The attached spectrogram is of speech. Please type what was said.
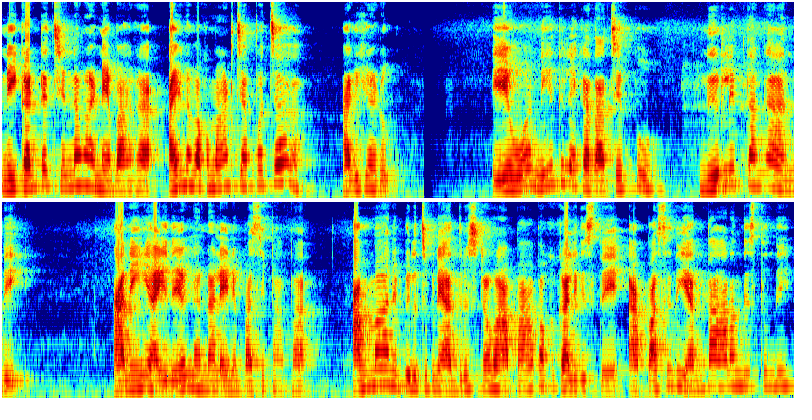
నీకంటే చిన్నవాణ్ణే బాగా. అయిన ఒక మాట చెప్పొచ్చా? అడిగాడు. ఏవో నీతిలే కదా చెప్పు. నిర్లిప్తంగా అంది. అని ఐదేళ్ళన్నా లేని పసిపాప. అమ్మ అని పిలుచుకునే అదృష్టం ఆ పాపకు కలిగిస్తే ఆ పసిది ఎంత ఆనందిస్తుంది?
